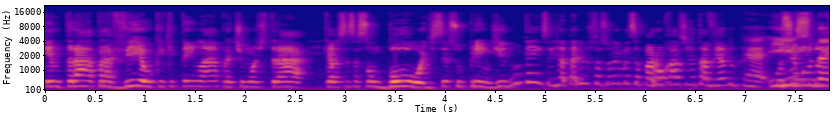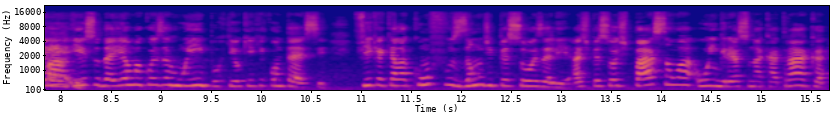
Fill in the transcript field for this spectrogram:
entrar pra ver o que, que tem lá pra te mostrar, aquela sensação boa de ser surpreendido. Não tem, você já tá ali no estacionamento, você parou o carro, você já tá vendo. É, o e símbolo isso do daí, parque. isso daí é uma coisa ruim, porque o que, que acontece? Fica aquela confusão de pessoas ali. As pessoas passam a- o ingresso na catraca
